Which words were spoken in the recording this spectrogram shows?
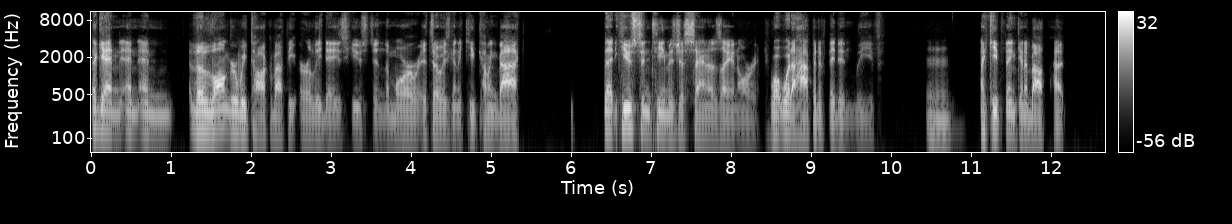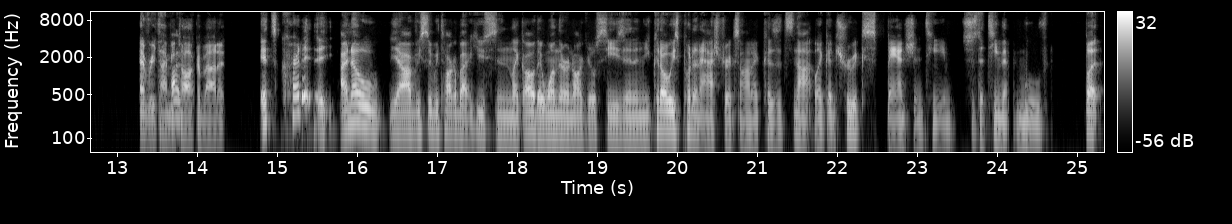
again and and the longer we talk about the early days Houston, the more it's always going to keep coming back. That Houston team is just San Jose and Orange. What would have happened if they didn't leave? Mhm. I keep thinking about that every time you talk about it. It's credit. I know. Yeah, obviously we talk about Houston like, oh, they won their inaugural season, and you could always put an asterisk on it because it's not like a true expansion team. It's just a team that moved. But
